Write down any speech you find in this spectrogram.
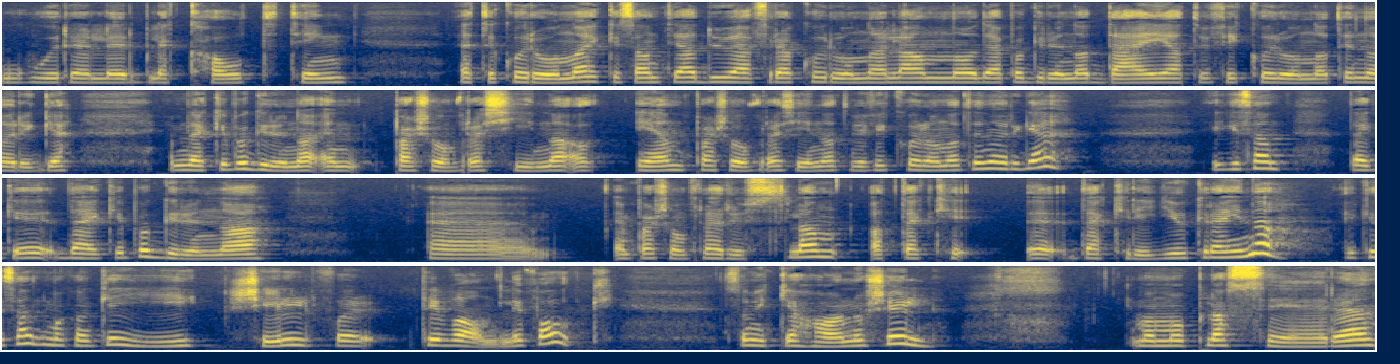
ord, eller ble kalt ting etter korona, ikke sant. Ja, du er fra koronaland, og det er på grunn av deg at vi fikk korona til Norge. Ja, men det er ikke på grunn av en person fra Kina, en person fra Kina at vi fikk korona til Norge. Ikke sant? Det er ikke, ikke på grunn av eh, en person fra Russland at det er, eh, det er, krig i Ukraina. Ikke sant? Man kan ikke gi skyld for, til vanlige folk som ikke har noe skyld. Man må plassere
